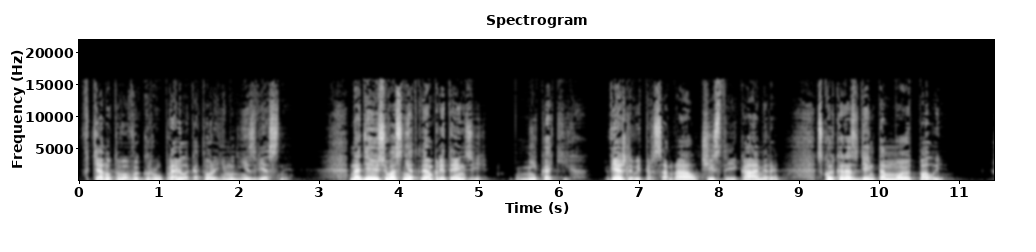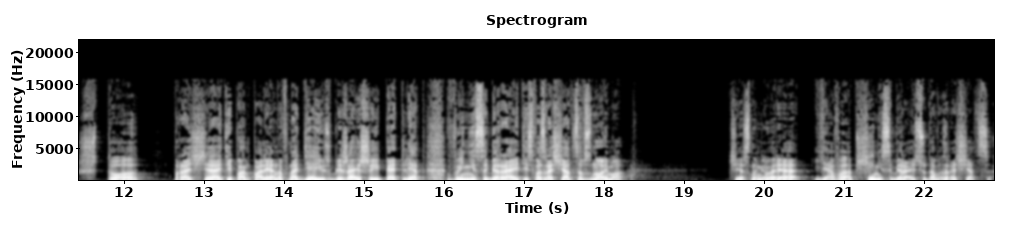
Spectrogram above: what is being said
втянутого в игру, правила которой ему неизвестны. «Надеюсь, у вас нет к нам претензий?» «Никаких. Вежливый персонал, чистые камеры. Сколько раз в день там моют полы?» «Что?» «Прощайте, пан Поленов. Надеюсь, в ближайшие пять лет вы не собираетесь возвращаться в Зноймо». Честно говоря, я вообще не собираюсь сюда возвращаться.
